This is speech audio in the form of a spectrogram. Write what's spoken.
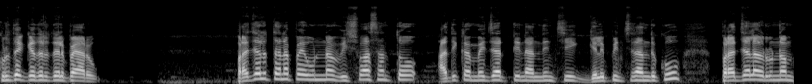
కృతజ్ఞతలు తెలిపారు. ప్రజలు తనపై ఉన్న విశ్వాసంతో అధిక మెజార్టీని అందించి గెలిపించినందుకు ప్రజల రుణం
